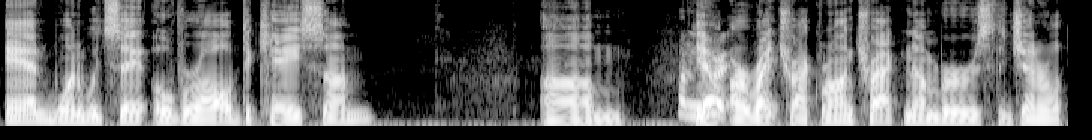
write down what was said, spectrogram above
And one would say overall decay some. Um, Well, you know, our right track, wrong track numbers, the general.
